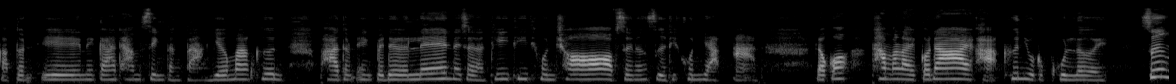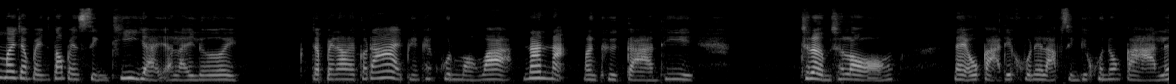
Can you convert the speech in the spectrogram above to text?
กับตนเองในการทำสิ่งต่างๆ เยอะมากขึ้น พาตนเองไปเดินเล่นในสถานที่ที่คุณชอบ ซื้อหนังสือที่คุณอยากอ่าน แล้วก็ทำอะไรก็ได้ค่ะ ขึ้นอยู่กับคุณเลย ซึ่งไม่จำเป็นจะต้องเป็นสิ่งที่ใหญ่อะไรเลย จะเป็นอะไรก็ได้ เพียงแค่คุณมองว่านั่นน่ะ มันคือการที่เฉลิมฉลองในโอกาสที่คุณได้รับสิ่งที่คุณต้องการ และ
